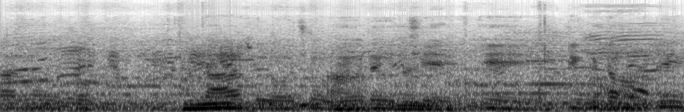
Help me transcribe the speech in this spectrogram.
ਨਾਲ ਲੋਚ ਹੋਵੇ ਉਹਦੇ ਵਿੱਚ ਇਹ ਟਿਕਟ ਆਉਂਦੇ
